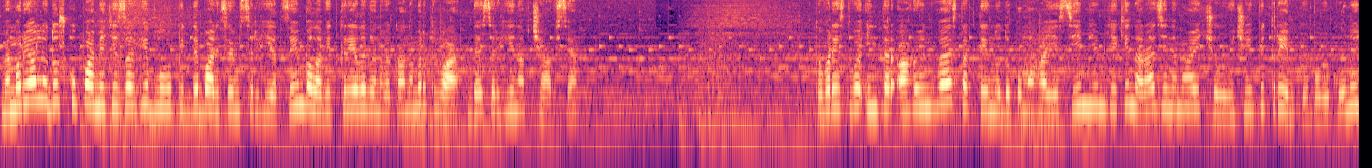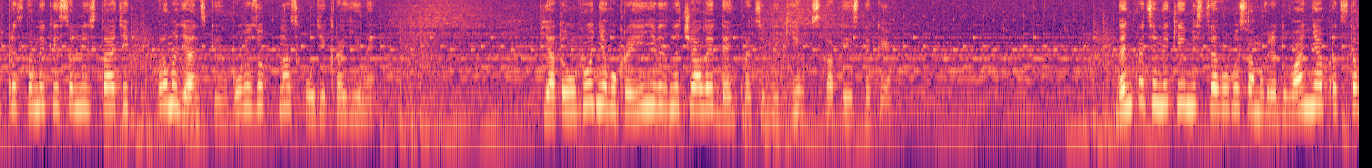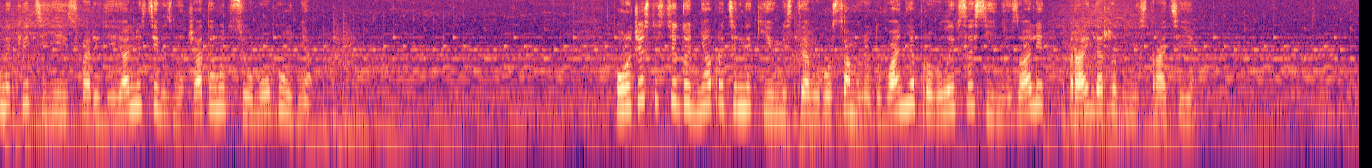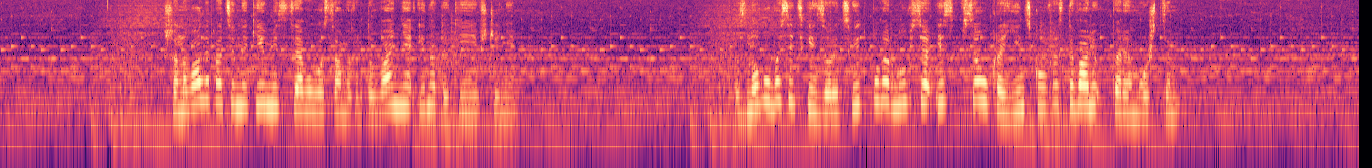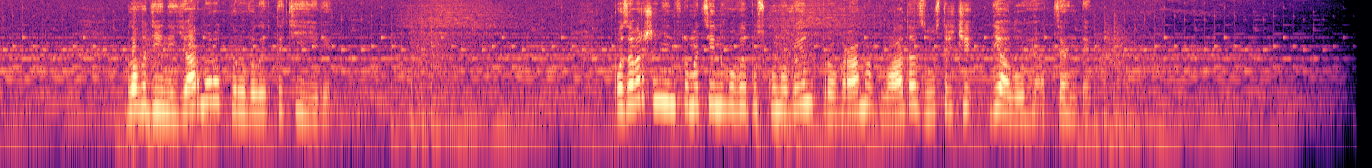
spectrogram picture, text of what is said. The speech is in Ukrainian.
Меморіальну дошку пам'яті загиблого під Дебальцевим Сергія Цимбала відкрили в НВК номер 2 де Сергій навчався. Товариство «Інтерагроінвест» активно допомагає сім'ям, які наразі не мають чоловічої підтримки, бо виконують представники сильної статі громадянський обов'язок на сході країни. 5 грудня в Україні відзначали День працівників статистики. День працівників місцевого самоврядування представники цієї сфери діяльності відзначатимуть 7 грудня. Урочистості до Дня працівників місцевого самоврядування провели в сесійній залі райдержадміністрації. Вшанували працівників місцевого самоврядування і на Тетіївщині. Знову Басяцький зорецвіт повернувся із всеукраїнського фестивалю переможцем. Благодійний ярмарок провели в Тетіїві. По завершенні інформаційного випуску новин програма Влада, зустрічі, діалоги, акценти.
